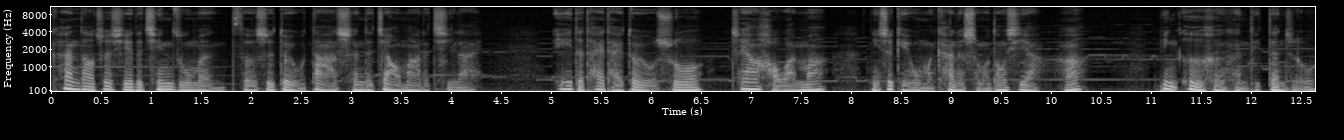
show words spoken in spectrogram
看到这些的亲族们，则是对我大声的叫骂了起来。A 的太太对我说：“这样好玩吗？你是给我们看了什么东西啊？”啊，并恶狠狠地瞪着我。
